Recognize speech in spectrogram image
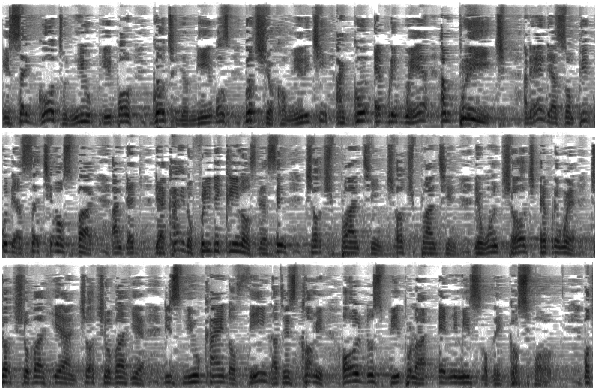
He said, go to new people, go to your neighbors, go to your community, and go everywhere and preach. And then there are some people, they are setting us back. And they, they are kind of ridiculing us. They're saying church planting, church planting. They want church everywhere. Church over here and church over here. This new kind of thing that is coming. All those people are enemies of the gospel. But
